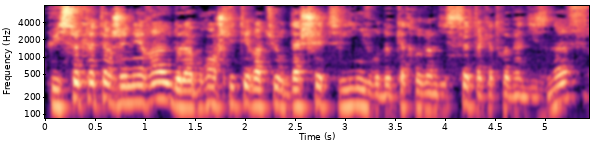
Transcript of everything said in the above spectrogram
puis secrétaire général de la branche littérature d'Achète Livre de 97 à 99,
